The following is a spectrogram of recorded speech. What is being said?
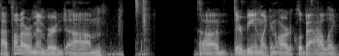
I thought I remembered um, uh, there being like an article about how like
